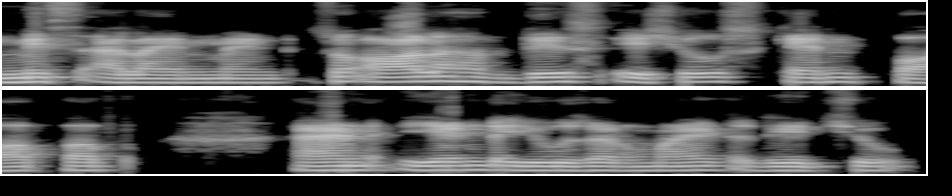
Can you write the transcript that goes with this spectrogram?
misalignment. So all of these issues can pop up and end user might reach you.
